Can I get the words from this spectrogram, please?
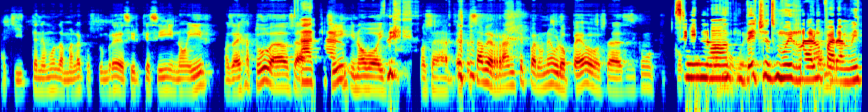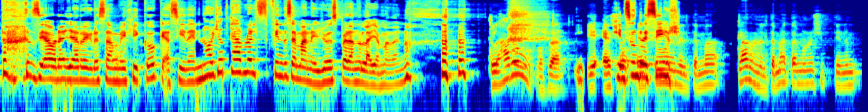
aquí tenemos la mala costumbre de decir que sí y no ir. O sea, deja tú, ¿verdad? O sea, ah, sí y no voy. O sea, esto es aberrante para un europeo. O sea, es así como. sí, no, de hecho es muy raro para mí. Si ahora ya regresa a México, que así de no, yo te hablo el fin de semana y yo esperando la llamada, ¿no? Claro, o sea, y, eso, es un decir. en el tema, claro, en el tema de time ownership tienen,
